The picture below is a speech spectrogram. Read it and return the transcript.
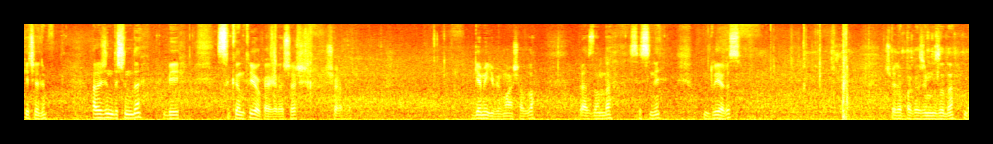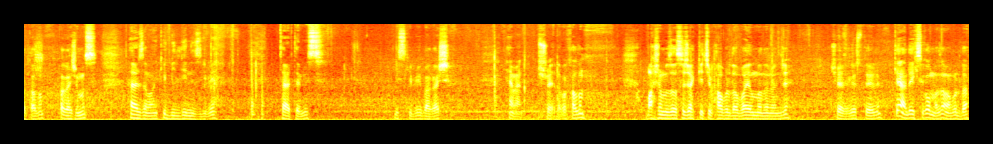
geçelim. Aracın dışında bir sıkıntı yok arkadaşlar. Şöyle gemi gibi maşallah. Birazdan da sesini duyarız. Şöyle bagajımıza da bakalım. Bagajımız her zamanki bildiğiniz gibi tertemiz. Mis gibi bagaj. Hemen şuraya da bakalım. Başımıza sıcak geçip ha burada bayılmadan önce şöyle gösterelim. Genelde eksik olmaz ama burada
